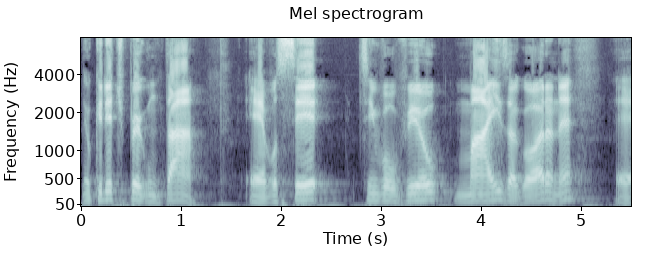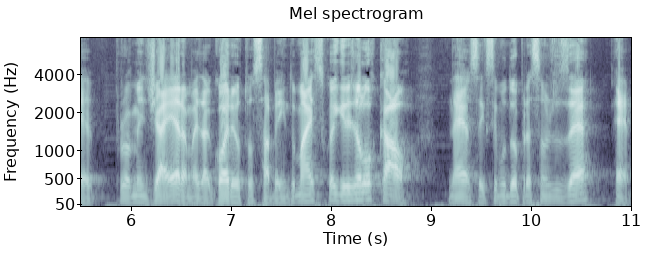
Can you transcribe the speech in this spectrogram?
eu queria te perguntar, é, você se envolveu mais agora, né? É, provavelmente já era, mas agora eu tô sabendo mais com a igreja local, né? Eu sei que você mudou para São José, é,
